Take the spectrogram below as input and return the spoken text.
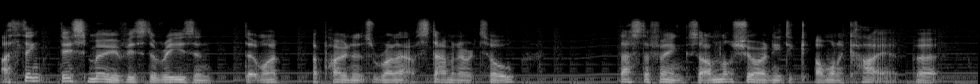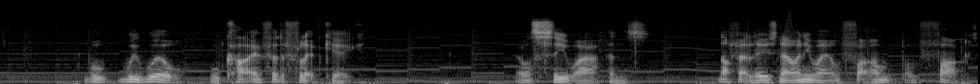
I think this move is the reason that my opponents run out of stamina at all. That's the thing. So I'm not sure I need to. I want to cut it, but we'll, we will. We'll cut it for the flip kick. And we'll see what happens. Nothing to lose now anyway. I'm fu I'm I'm fucked.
